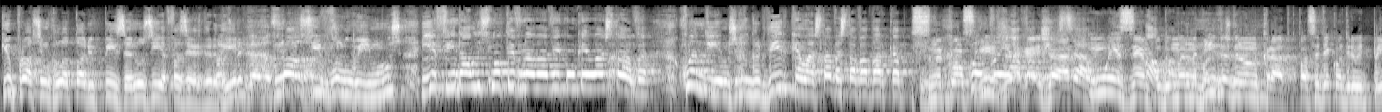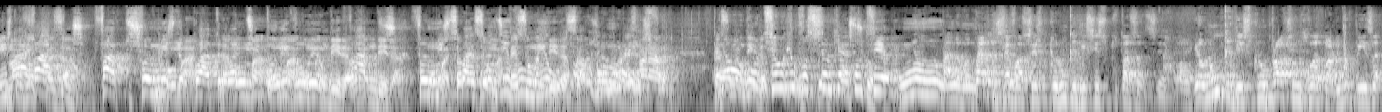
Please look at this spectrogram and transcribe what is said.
que o próximo relatório PISA nos ia fazer regredir. Nós evoluímos e afinal isso não teve nada a ver com quem lá estava. Quando íamos regredir, quem lá estava estava a dar cabo de Se tudo. me Quando conseguires arranjar um exemplo Oh, de uma medida de. Nuno Crato que possa ter contribuído para isto, Factos, razão. factos, foi ministro Uma, 4 dá-me anos uma, e tudo uma, evoluiu. uma medida, uma Factos, medida. Foi Uma, ministro só 4 peço uma, anos e peço uma evoluiu. medida só. Oh, Não de peço mais Deus. Peço Não aconteceu aquilo que vocês disseram que ia acontecer. Nenhum- Para, para dizer vocês, porque eu nunca disse isso que tu estás a dizer. Eu nunca disse que no próximo relatório do PISA,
